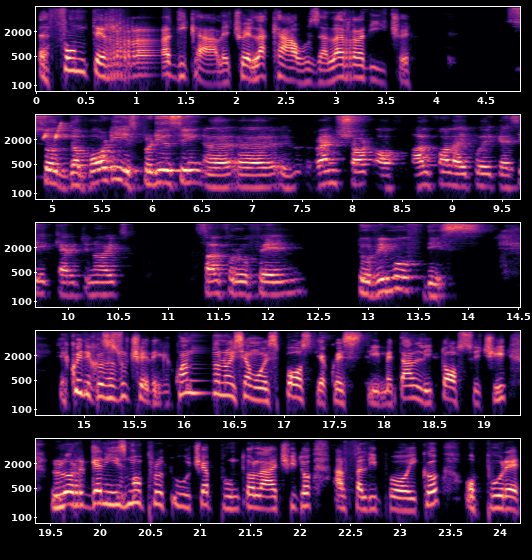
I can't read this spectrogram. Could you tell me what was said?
eh, fonte radicale, cioè la causa, la radice. So the body is producing, uh, uh, run short of alpha lipoic acid, carotenoids, sulforaphane to remove this. E quindi cosa succede? Che quando noi siamo esposti a questi metalli tossici, l'organismo produce appunto l'acido alfa-lipoico oppure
